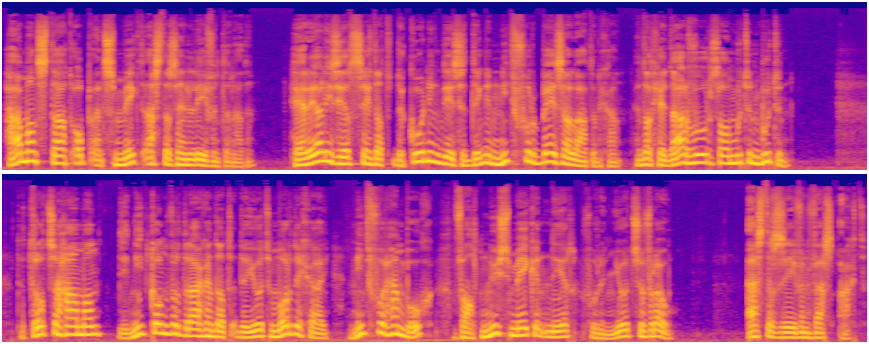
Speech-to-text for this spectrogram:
Haman staat op en smeekt Esther zijn leven te redden. Hij realiseert zich dat de koning deze dingen niet voorbij zal laten gaan en dat hij daarvoor zal moeten boeten. De trotse Haman, die niet kon verdragen dat de Jood Mordechai niet voor hem boog, valt nu smekend neer voor een Joodse vrouw. Esther 7, vers 8.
